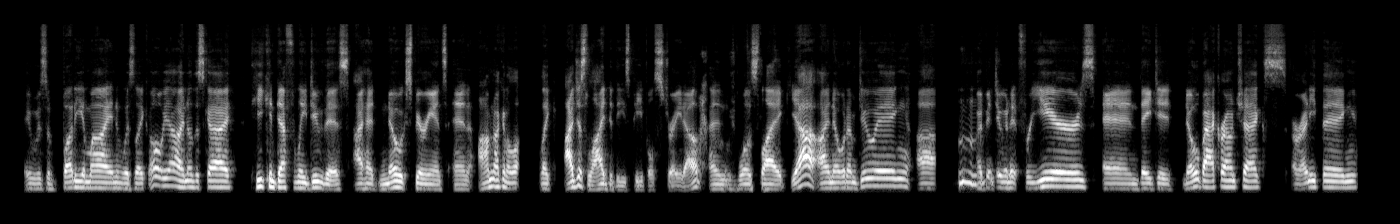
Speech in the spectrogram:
it was a buddy of mine was like, "Oh yeah, I know this guy. He can definitely do this." I had no experience, and I'm not gonna like. I just lied to these people straight up and was like, "Yeah, I know what I'm doing. Uh, Mhm. I've been doing it for years." And they did no background checks or anything.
